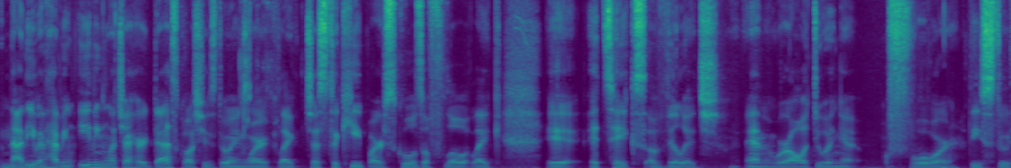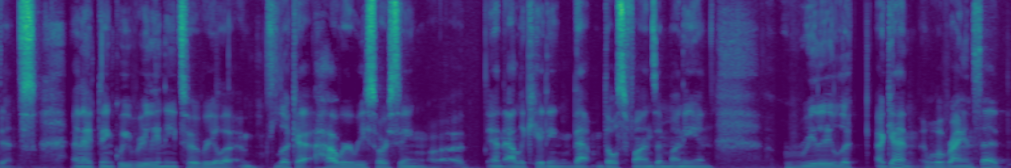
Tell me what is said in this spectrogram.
not even having eating lunch at her desk while she's doing work, like just to keep our schools afloat. Like it it takes a village and we're all doing it for these students. And I think we really need to real look at how we're resourcing uh, and allocating that those funds and money and really look again what Ryan said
